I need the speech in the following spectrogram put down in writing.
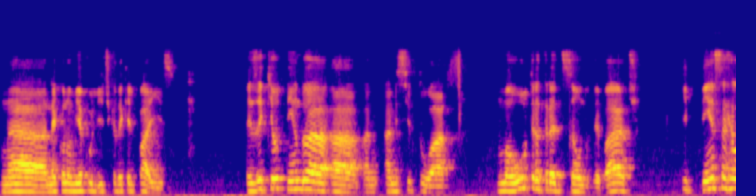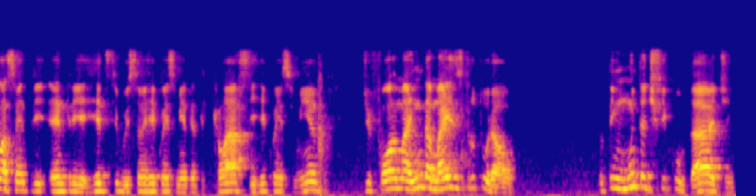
na, na economia política daquele país. Mas aqui eu tendo a, a, a me situar numa outra tradição do debate, e pensa a relação entre, entre redistribuição e reconhecimento, entre classe e reconhecimento, de forma ainda mais estrutural. Eu tenho muita dificuldade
